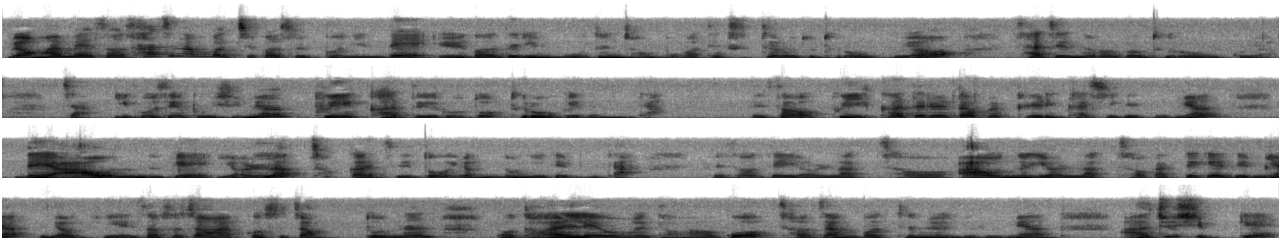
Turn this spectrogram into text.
명함에서 사진 한 번 찍었을 뿐인데 읽어드린 모든 정보가 텍스트로도 들어오고요. 사진으로도 들어오고요. 자, 이곳에 보시면 V카드로도 들어오게 됩니다. 그래서 V카드를 더블 클릭하시게 되면 내 아웃룩에 연락처까지도 연동이 됩니다. 그래서 내 연락처, 아웃룩 연락처가 뜨게 되면 여기에서 수정할 거 수정 또는 뭐 더할 내용을 더하고 저장 버튼을 누르면 아주 쉽게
